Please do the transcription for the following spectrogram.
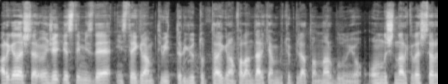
Arkadaşlar öncelikle sitemizde instagram twitter youtube telegram falan derken bütün platformlar bulunuyor onun dışında arkadaşlar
